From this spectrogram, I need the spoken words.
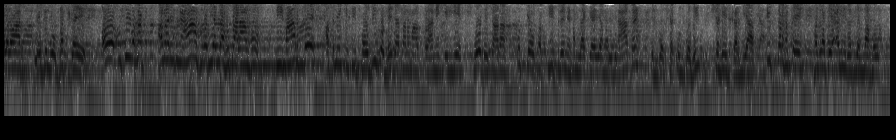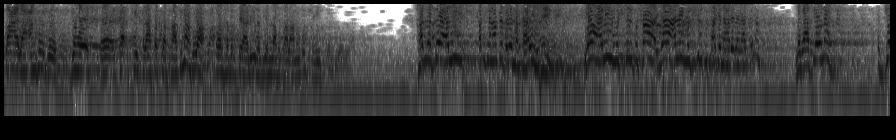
تلوار لیکن وہ بچ گئے۔ اور اسی وقت ہمارے ابن آس رضی اللہ تعالیٰ ہو بیمار سے اپنے کسی فوجی کو بھیجا تھا نماز پڑھانے کے لیے۔ وہ بیچارہ اس کے اوپر تیسرے نے حملہ کیا۔ ہمارے ابن آس ہے، ان کو ان کو بھی شہید کر دیا۔ اس طرح سے حضرت علی رضی اللہ تعالیٰ عنہ کو جو ہے کی خلافت کا خاتمہ ہوا اور حضرت علی رضی اللہ تعالیٰ عنہ کو شہید کر دیا گیا۔ حضرت علی اب یہاں پہ بڑے مسائل ہیں۔ یا علی مشکل کشا، یا علی مشکل کشا کے نعرے لگاتے نا؟ لگاتے ہو نا؟ جو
